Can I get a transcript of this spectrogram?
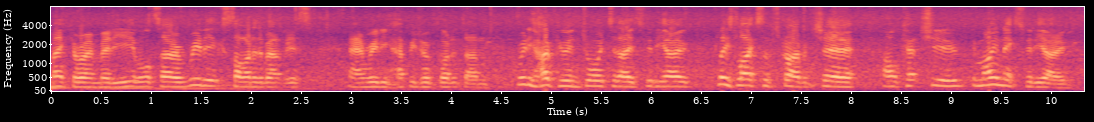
make your own medieval so really excited about this and really happy to have got it done. Really hope you enjoyed today's video. Please like subscribe and share. I'll catch you in my next video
